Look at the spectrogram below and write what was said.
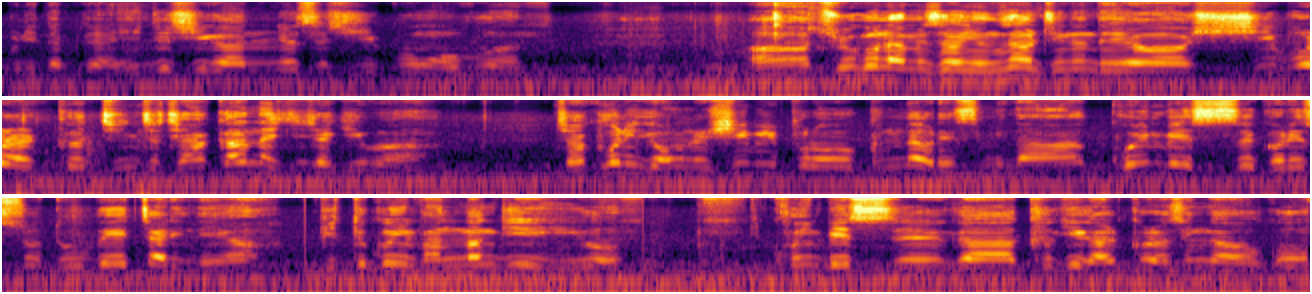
물리답니다. 현재 시간 6시 05분. 아, 출근하면서 영상을 찍는데요. 시부랄 것 진짜 작았네, 진짜 기분. 자, 코니가 오늘 11% 급락을 했습니다. 코인베이스 거래소 2배짜리인데요. 비트코인 반감기 이후 코인베이스가 크게 갈 거라 생각하고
